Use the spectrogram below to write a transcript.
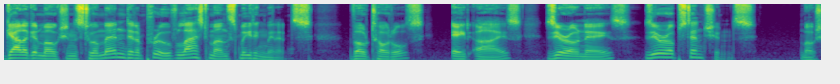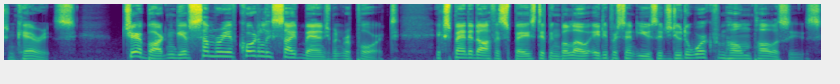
Galligan motions to amend and approve last month's meeting minutes. Vote totals 8 ayes, 0 nays, 0 abstentions. Motion carries. Chair Barton gives summary of quarterly site management report. Expanded office space dipping below 80% usage due to work from home policies.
